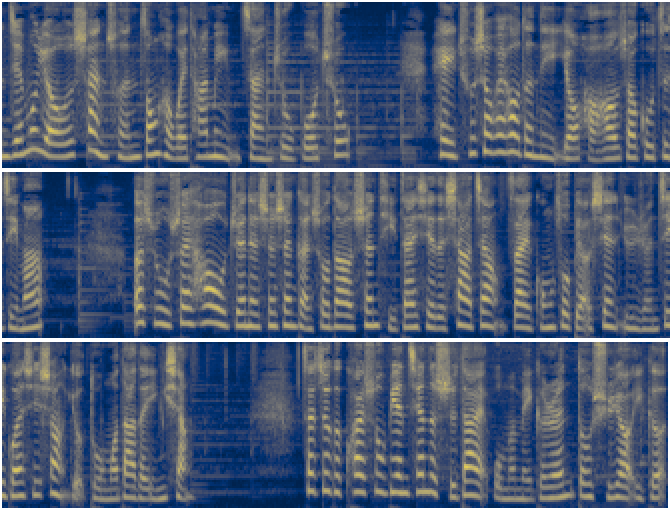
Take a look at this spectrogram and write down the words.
本节目由善存综合维他命赞助播出。嘿，出社会后的你有好好照顾自己吗？二十五岁后，Jenny 深深感受到身体代谢的下降在工作表现与人际关系上有多么大的影响。在这个快速变迁的时代，我们每个人都需要一个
